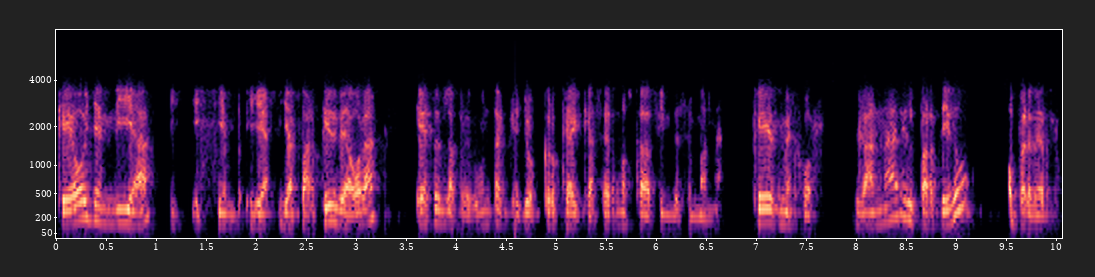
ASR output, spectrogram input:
Que hoy en día y, siempre, y a, y a partir de ahora, esa es la pregunta que yo creo que hay que hacernos cada fin de semana. ¿Qué es mejor? ¿Ganar el partido o perderlo?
